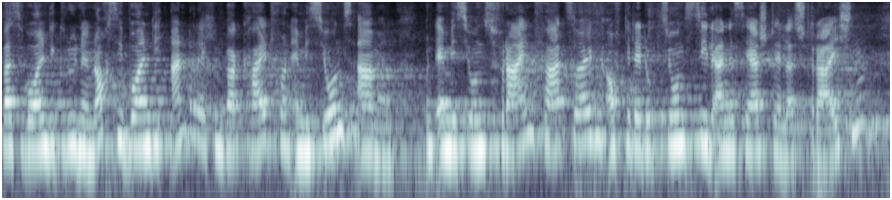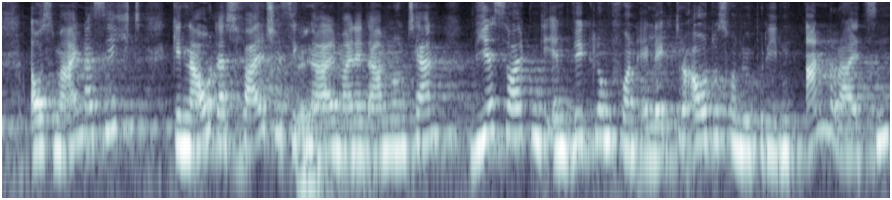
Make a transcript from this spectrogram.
was wollen die Grünen noch? Sie wollen die Anrechenbarkeit von emissionsarmen und emissionsfreien Fahrzeugen auf die Reduktionsziele eines Herstellers streichen aus meiner Sicht genau das falsche Signal, meine Damen und Herren. Wir sollten die Entwicklung von Elektroautos, von Hybriden anreizen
